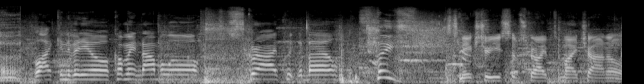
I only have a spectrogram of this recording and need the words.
Liking the video, comment down below, subscribe, click the bell. Peace. Make sure you subscribe to my channel.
